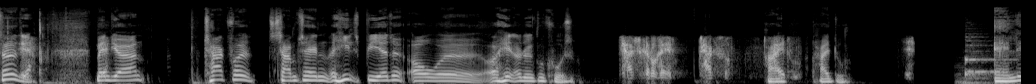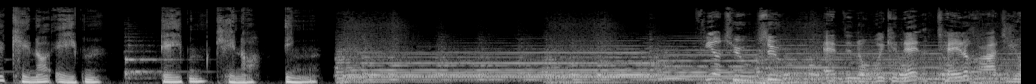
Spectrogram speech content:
Sådan er det. Ja. Men Jørgen, tak for samtalen, og hils Birte, og, øh, og held og lykke med kurset. Tak skal du have. Tak så. Hej, du. hej du. Alle kender aben. Aben kender ingen. 24-7 af den originale taleradio.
